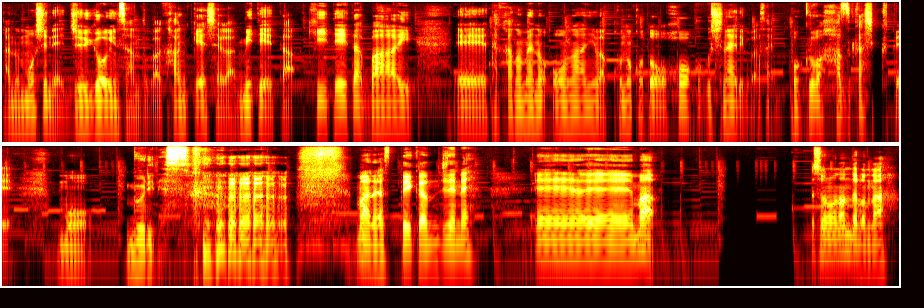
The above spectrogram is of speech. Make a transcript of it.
あの、もしね、従業員さんとか関係者が見ていた、聞いていた場合、えー、高野目のオーナーにはこのことを報告しないでください。僕は恥ずかしくて、もう、無理です。まあね、っていう感じでね。えー、まあ、その、なんだろうな。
